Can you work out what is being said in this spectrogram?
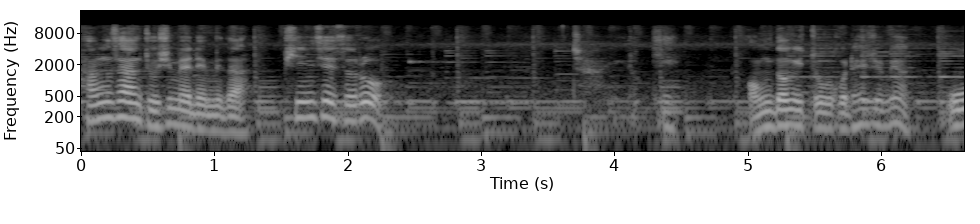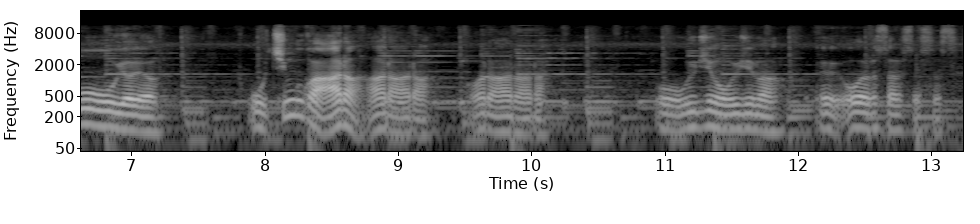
항상 조심해야 됩니다. 핀셋으로 엉덩이 쪽을 해주면 오 여여 오 친구가 알아 알아 알아 알아 알아 알아 오 울지마 울지마 오 알았어 알았어 알았어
